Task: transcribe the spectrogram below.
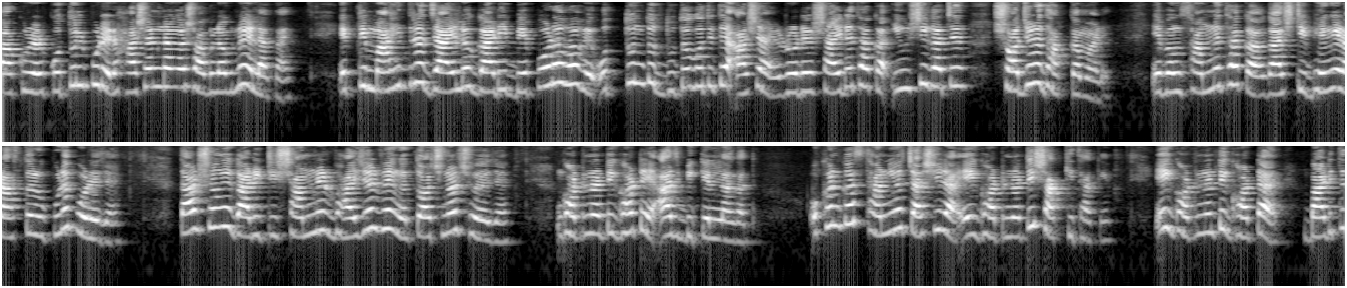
বাঁকুড়ার কতুলপুরের হাসানডাঙ্গা সংলগ্ন এলাকায়। একটি মাহিদ্রা জাইলো গাড়ি বেপরোয়াভাবে অত্যন্ত দ্রুতগতিতে আসায় রোডের সাইডে থাকা ইউসি গাছে সজোরে ধাক্কা মারে এবং সামনে থাকা গাছটি ভেঙে রাস্তার উপরে পড়ে যায়। তার সঙ্গে গাড়িটির সামনের ভাইজার ভেঙে তছনছ হয়ে যায়। ঘটনাটি ঘটে আজ বিকেল নাগাদ। ওখানকার স্থানীয় চাষিরা এই ঘটনাটি সাক্ষী থাকে। এই ঘটনাটি ঘটায় বাড়িতে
